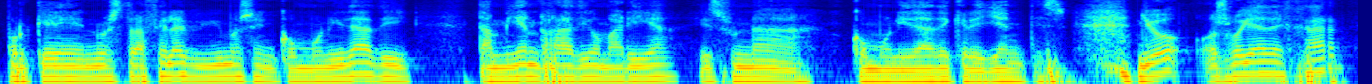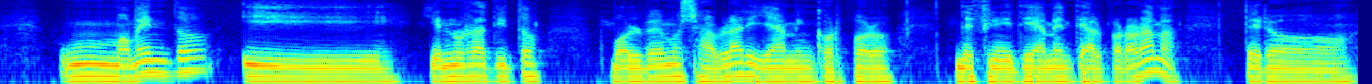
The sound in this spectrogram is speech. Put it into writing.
porque nuestra fe la vivimos en comunidad y también Radio María es una comunidad de creyentes. Yo os voy a dejar un momento y, y en un ratito volvemos a hablar y ya me incorporo definitivamente al programa, pero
